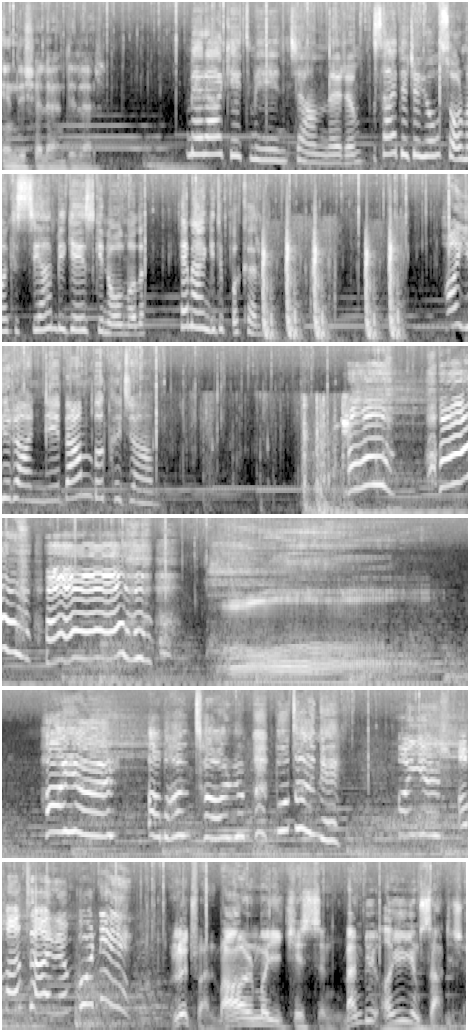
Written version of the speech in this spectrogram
endişelendiler. Merak etmeyin canlarım. Sadece yol sormak isteyen bir gezgin olmalı. Hemen gidip bakarım. Hayır anne, ben bakacağım. Hayır! Aman tanrım, bu da ne? Hayır, aman tanrım bu ne? Lütfen bağırmayı kesin. Ben bir ayıyım sadece.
